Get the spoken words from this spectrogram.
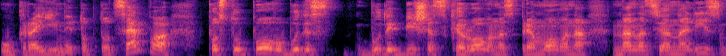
України. Тобто, церква поступово буде буде більше скерована, спрямована на націоналізм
